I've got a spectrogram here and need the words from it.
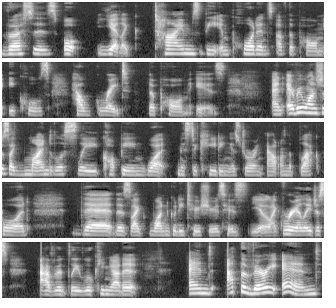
versus, or yeah, like times the importance of the poem equals how great the poem is. And everyone's just like mindlessly copying what Mr. Keating is drawing out on the blackboard. There, there's like one goody two shoes who's you know, like really just avidly looking at it. And at the very end,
